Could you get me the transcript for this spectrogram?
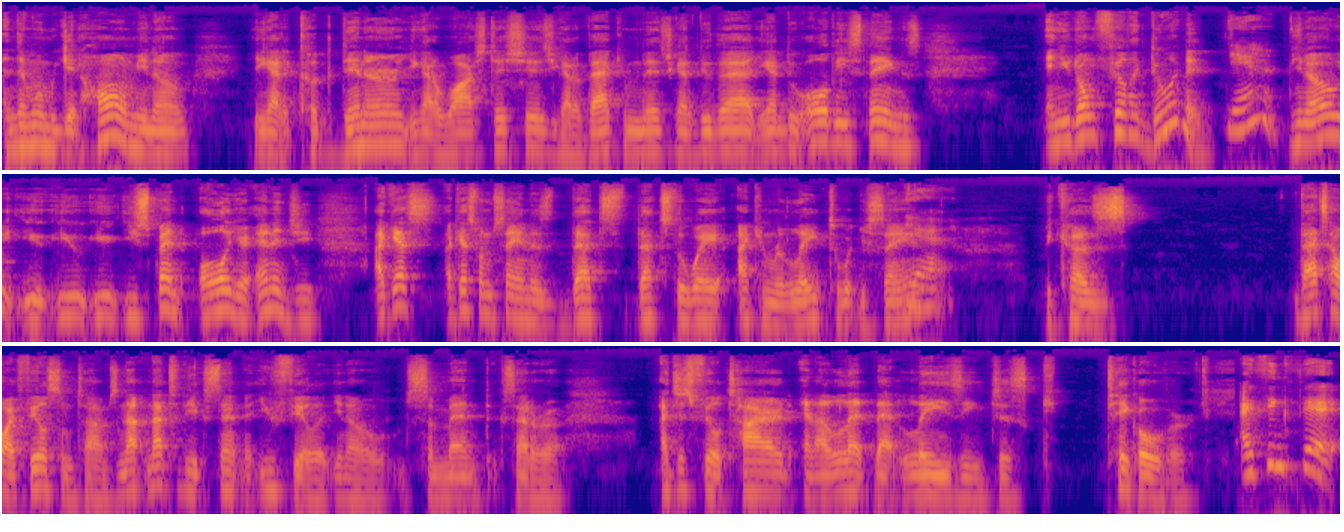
And then when we get home, you know, you got to cook dinner, you got to wash dishes, you got to vacuum this, you got to do that, you got to do all these things, and you don't feel like doing it. Yeah. You know, you you you you spend all your energy. I guess I guess what I'm saying is that's that's the way I can relate to what you're saying Yeah. because that's how I feel sometimes. Not not to the extent that you feel it, you know, cement, etc. I just feel tired, and I let that lazy just take over. I think that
